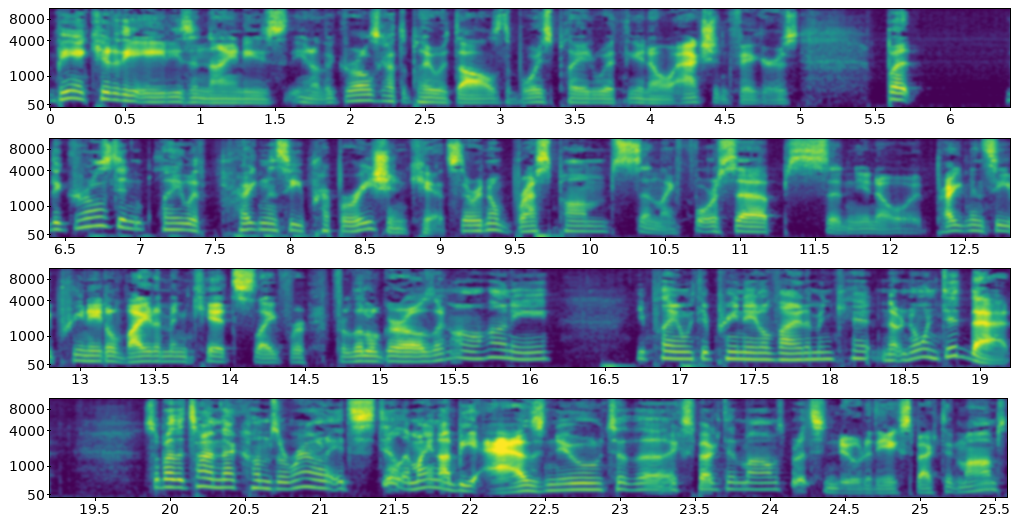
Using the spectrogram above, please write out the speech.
being a kid of the 80s and 90s, you know, the girls got to play with dolls, the boys played with, you know, action figures. But the girls didn't play with pregnancy preparation kits. There were no breast pumps and like forceps and you know pregnancy prenatal vitamin kits like for for little girls. Like, oh honey, you playing with your prenatal vitamin kit? No, no one did that. So by the time that comes around, it's still it might not be as new to the expectant moms, but it's new to the expectant moms.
